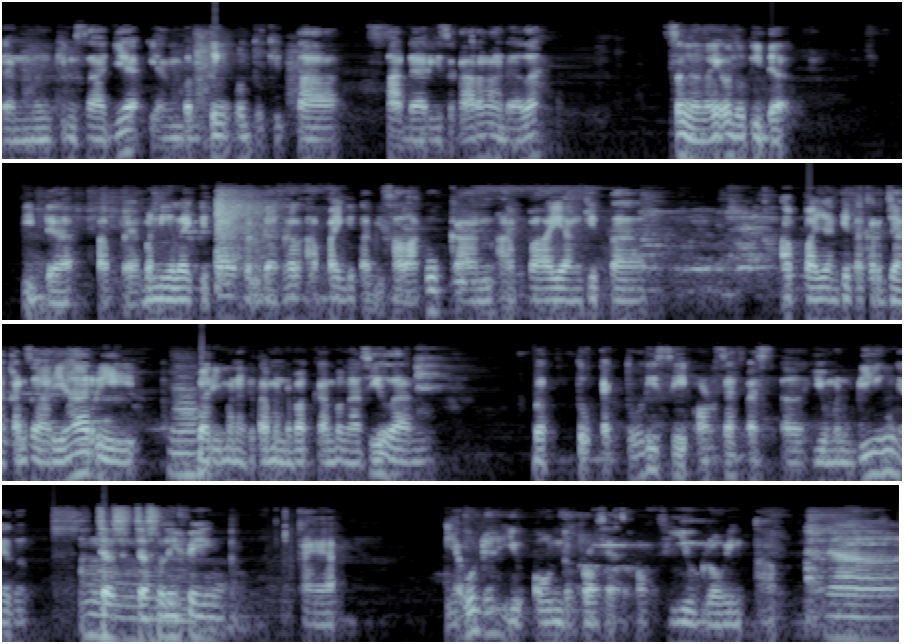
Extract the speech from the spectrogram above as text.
dan mungkin saja yang penting untuk kita sadari sekarang adalah seenggaknya untuk tidak tidak apa ya menilai kita berdasarkan apa yang kita bisa lakukan apa yang kita apa yang kita kerjakan sehari-hari Hmm. dari mana kita mendapatkan penghasilan but to actually see ourselves as a human being gitu just just living kayak ya udah you own the process of you growing up. Ya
